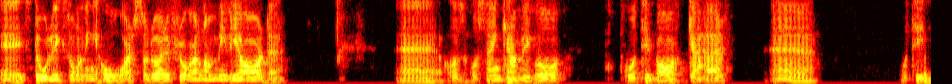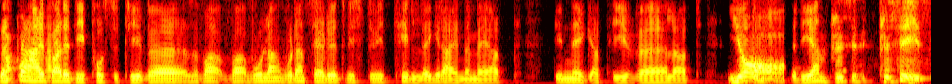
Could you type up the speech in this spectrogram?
eh, storleksordning i år, så då är det frågan om miljarder. Eh, och, och sen kan vi gå, gå tillbaka här eh, och titta dette på det er bare de positive altså, hva, hva, hvordan, hvordan, ser det ut hvis du i tillegg regner med at de negativa eller att Ja, precis. precis.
